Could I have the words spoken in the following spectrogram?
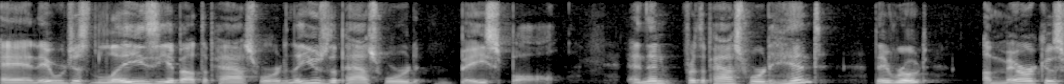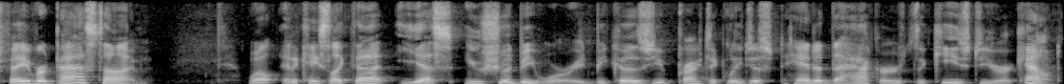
and they were just lazy about the password and they used the password baseball. And then for the password hint, they wrote America's favorite pastime. Well, in a case like that, yes, you should be worried because you've practically just handed the hackers the keys to your account.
